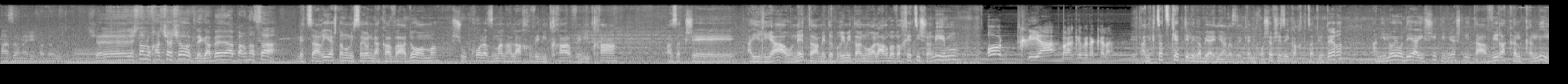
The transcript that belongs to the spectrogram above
מה זה אומר אי-ודאות? שיש לנו חששות לגבי הפרנסה. לצערי, יש לנו ניסיון מהקו האדום, שהוא כל הזמן הלך ונדחה ונדחה. אז כשהעירייה או נטע מדברים איתנו על ארבע וחצי שנים... עוד דחייה ברכבת הקלה. אני קצת סקפטי לגבי העניין הזה, כי אני חושב שזה ייקח קצת יותר. אני לא יודע אישית אם יש לי את האוויר הכלכלי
